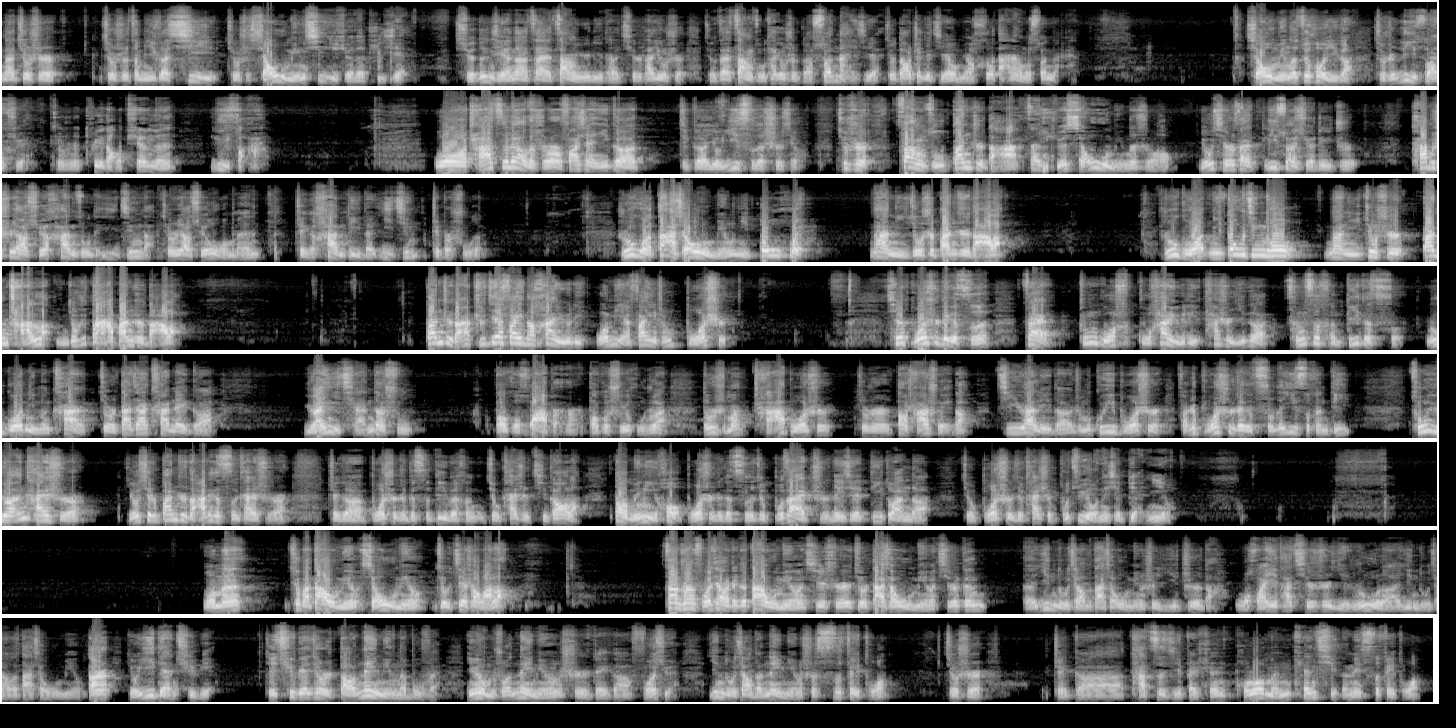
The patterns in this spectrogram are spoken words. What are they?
那就是就是这么一个戏，就是小五明戏剧学的体现。雪顿节呢，在藏语里头，其实它又是就在藏族，它又是个酸奶节。就到这个节，我们要喝大量的酸奶。小五明的最后一个就是历算学，就是推导天文历法。我查资料的时候发现一个这个有意思的事情，就是藏族班智达在学小五名的时候，尤其是在历算学这一支，他们是要学汉族的易经的，就是要学我们这个汉地的易经这本书的。如果大小五名你都会，那你就是班智达了。如果你都精通，那你就是班禅了，你就是大班智达了。班智达直接翻译到汉语里，我们也翻译成博士。其实“博士”这个词在中国古汉语里，它是一个层次很低的词。如果你们看，就是大家看这个元以前的书。包括话本包括《水浒传》，都是什么茶博士，就是倒茶水的；妓院里的什么龟博士，反正“博士”这个词的意思很低。从元开始，尤其是班智达这个词开始，这个“博士”这个词地位很就开始提高了。到明以后，“博士”这个词就不再指那些低端的，就博士就开始不具有那些贬义了。我们就把大五名、小五名就介绍完了。藏传佛教这个大五明，其实就是大小五明，其实跟呃印度教的大小五明是一致的。我怀疑它其实是引入了印度教的大小五明，当然有一点区别，这区别就是到内明的部分，因为我们说内明是这个佛学，印度教的内明是斯费陀，就是这个他自己本身婆罗门天启的那斯费陀。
